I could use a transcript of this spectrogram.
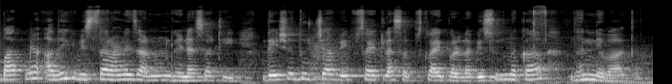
बातम्या अधिक विस्ताराने जाणून घेण्यासाठी देशदूतच्या वेबसाईटला सबस्क्राईब करायला विसरू नका. धन्यवाद.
